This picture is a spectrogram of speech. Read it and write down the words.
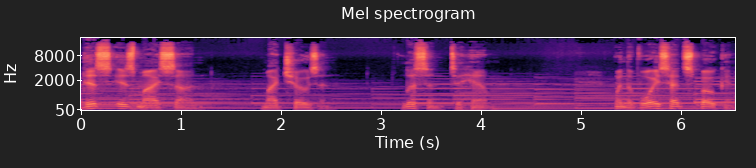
This is my Son, my chosen. Listen to him. When the voice had spoken,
